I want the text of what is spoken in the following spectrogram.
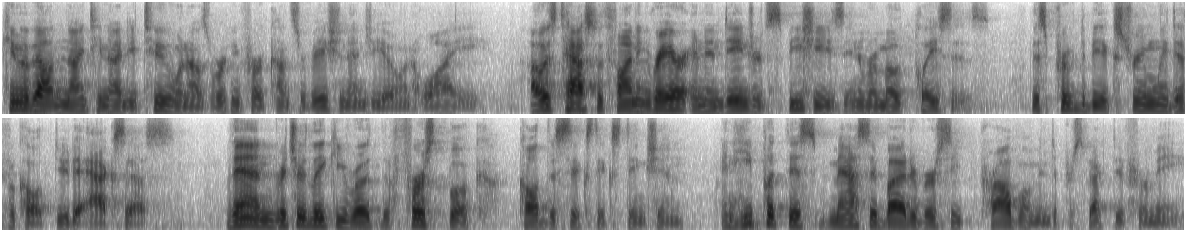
came about in 1992 when I was working for a conservation NGO in Hawaii. I was tasked with finding rare and endangered species in remote places. This proved to be extremely difficult due to access. Then Richard Leakey wrote the first book called The Sixth Extinction, and he put this massive biodiversity problem into perspective for me.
